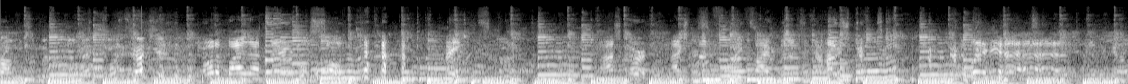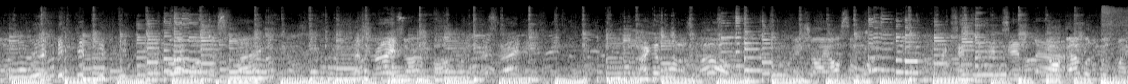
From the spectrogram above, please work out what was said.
problems in You want to buy that terrible salt? hey, ask her. I spent 45 minutes in the house. Remember I won this flag? That's right. It's our problem. That's right. I got one as well, which I also won. Except, except, uh, no, that one was my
